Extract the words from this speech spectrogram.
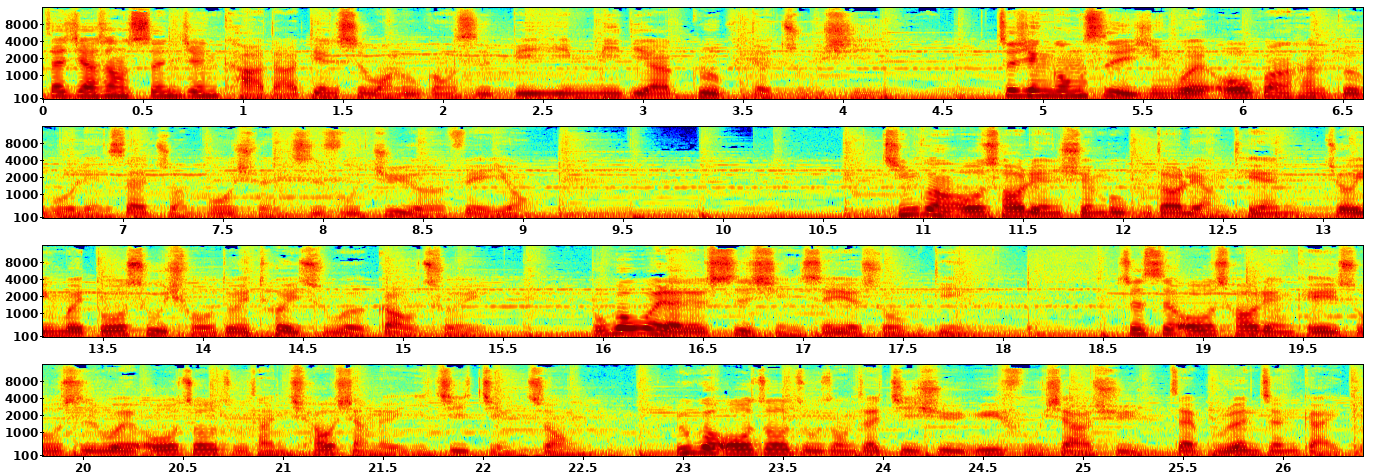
再加上身兼卡达电视网络公司 b e Media Group 的主席。这间公司已经为欧冠和各国联赛转播权支付巨额费用。尽管欧超联宣布不到两天就因为多数球队退出而告吹，不过未来的事情谁也说不定。这次欧超联可以说是为欧洲足坛敲响了一记警钟。如果欧洲足总再继续迂腐下去，再不认真改革，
